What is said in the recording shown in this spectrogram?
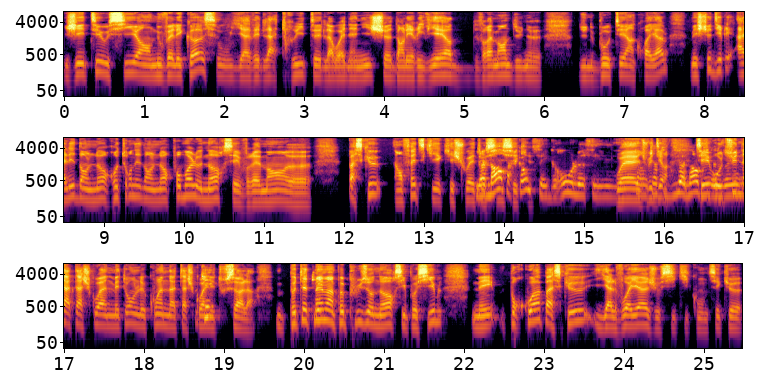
j'ai été aussi en Nouvelle-Écosse où il y avait de la truite et de la wananiche dans les rivières, vraiment d'une d'une beauté incroyable. Mais je te dirais, aller dans le nord, retourner dans le nord. Pour moi, le nord, c'est vraiment euh, parce que, en fait, ce qui est, qui est chouette le aussi, nord, par contre, c'est gros, là. Ouais, je veux dire, c'est au-dessus de Natashquan, mettons le coin de Natashquan et tout ça, là. Peut-être même un peu plus au nord, si possible. Mais pourquoi? Parce que il y a le voyage aussi qui compte. C'est que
